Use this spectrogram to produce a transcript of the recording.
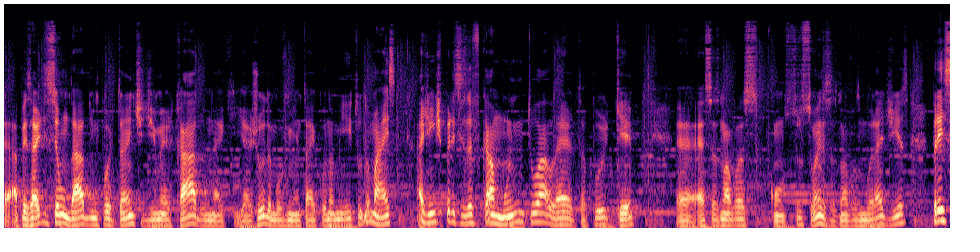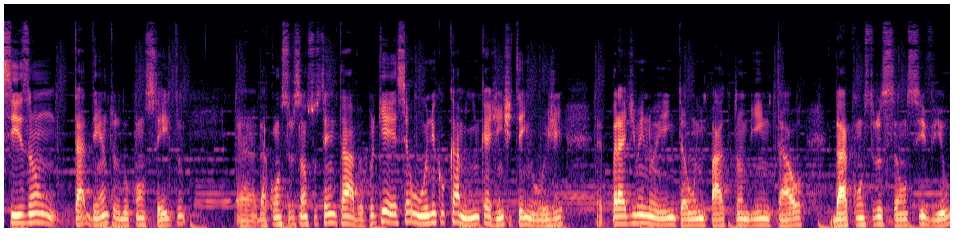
é, apesar de ser um dado importante de mercado, né, que ajuda a movimentar a economia e tudo mais, a gente precisa ficar muito alerta, porque é, essas novas construções, essas novas moradias, precisam estar dentro do conceito é, da construção sustentável, porque esse é o único caminho que a gente tem hoje é, para diminuir então o impacto ambiental da construção civil,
